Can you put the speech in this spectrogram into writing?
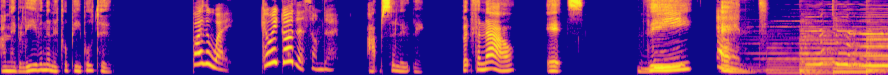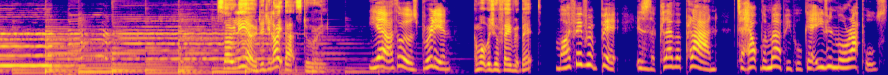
and they believe in the little people too. By the way, can we go there someday? Absolutely. But for now, it's the, The end. So, Leo, did you like that story? Yeah, I thought it was brilliant. And what was your favourite bit? My favourite bit is the clever plan to help the mer people get even more apples.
